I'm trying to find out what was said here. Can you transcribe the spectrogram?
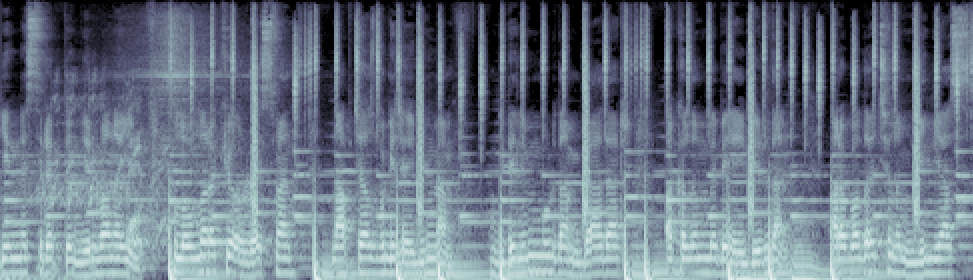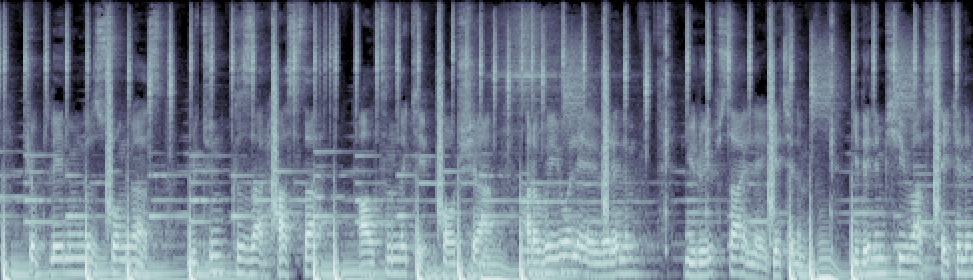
Yeni nesil rapte nirvanayım. Flowlar akıyor resmen. Ne yapacağız bu gece bilmem. Gidelim buradan birader Akalım bebeğe birden. Arabada açalım Lilyas Kökleyelim gaz son gaz. Bütün kızlar hasta. Altındaki Porsche. Arabayı valeye verelim. Yürüyüp sahile geçelim. Gidelim Şivas çekelim.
